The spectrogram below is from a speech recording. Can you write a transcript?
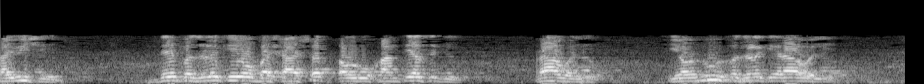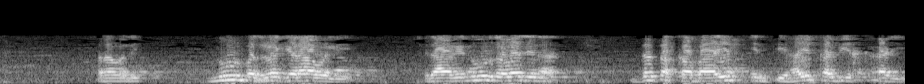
قوي شي د پزړه کې یو بشاشت او روخانتیا سکی راولي یو نور پزړه کې راولي راولي نور پزړه کې راولي چې دا غي نور د وجنه دته قبایح انتهایی قبیح کاری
